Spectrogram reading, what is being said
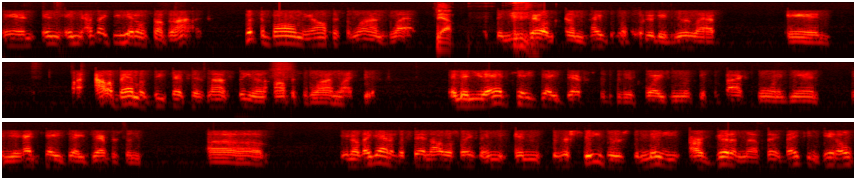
and and, and I think you hit on something. I, put the ball in the offensive line's lap, Yeah. and you tell them, "Hey, put it in your lap." And Alabama's defense has not seen an offensive line like this. And then you add KJ Jefferson to the equation. Let's get the backs going again. And you add KJ Jefferson. Uh, you know they got to defend all those things, and, and the receivers to me are good enough. They they can get open,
